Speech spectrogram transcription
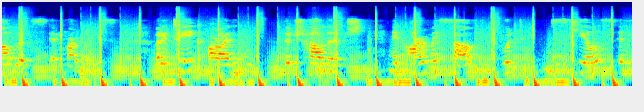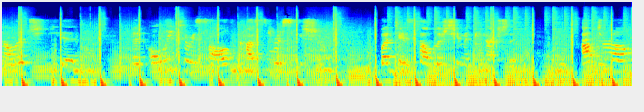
problems and hurdles. But I take on the challenge and arm myself with skills and knowledge needed not only to resolve customers' issue, but to establish human connection. After all,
